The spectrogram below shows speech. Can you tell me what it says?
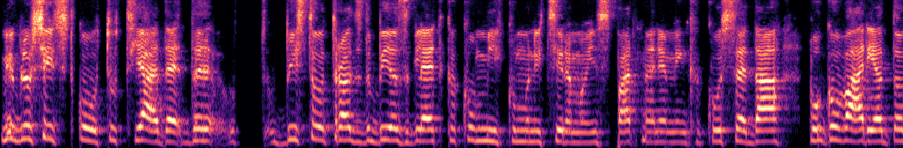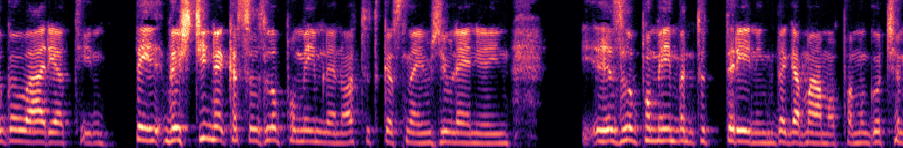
mi je bilo všeč tako tudi, ja, da, da v bistvu otroci dobijo zgled, kako mi komuniciramo in s partnerjem in kako se da pogovarjati, dogovarjati in te veščine, ki so zelo pomembne, no, tudi kasneje v življenju in je zelo pomemben tudi trening, da ga imamo, pa mogoče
